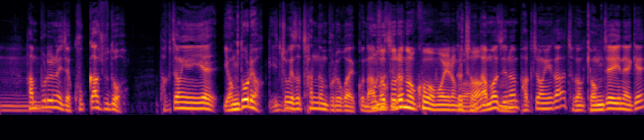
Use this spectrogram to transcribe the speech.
음. 한 부류는 이제 국가 주도, 박정희의 영도력 이쪽에서 찾는 부류가 있고 나머지는 놓고 뭐 이런 그렇죠. 거. 나머지는 음. 박정희가 저 경제인에게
